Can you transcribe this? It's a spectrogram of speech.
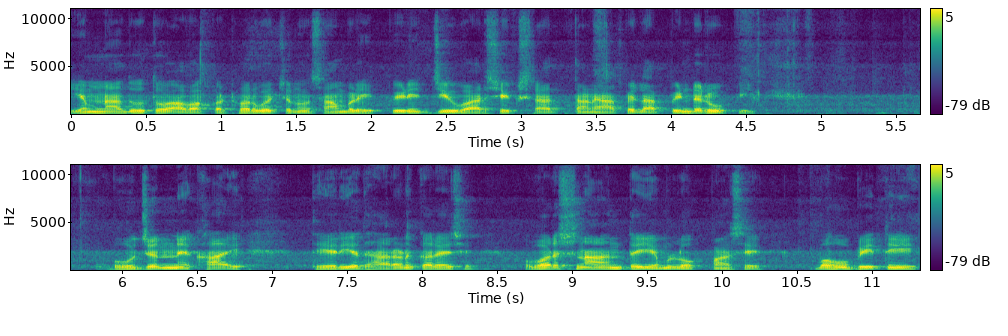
યમના દૂતો આવા કઠોર વચનો સાંભળી પીડિત જીવ વાર્ષિક શ્રાદ્ધ તાણે આપેલા પિંડરૂપી ભોજનને ખાય ધૈર્ય ધારણ કરે છે. વર્ષના અંતે યમલોક પાસે બહુભીતિ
